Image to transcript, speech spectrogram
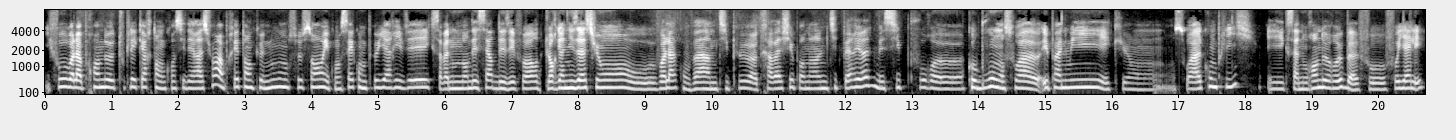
il faut voilà prendre toutes les cartes en considération. Après, tant que nous on se sent et qu'on sait qu'on peut y arriver, que ça va nous demander certes des efforts, de l'organisation ou voilà qu'on va un petit peu euh, cravacher pendant une petite période, mais si pour euh, qu'au bout on soit euh, épanoui et qu'on soit accompli, et que ça nous rende heureux, bah, faut, faut y aller.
